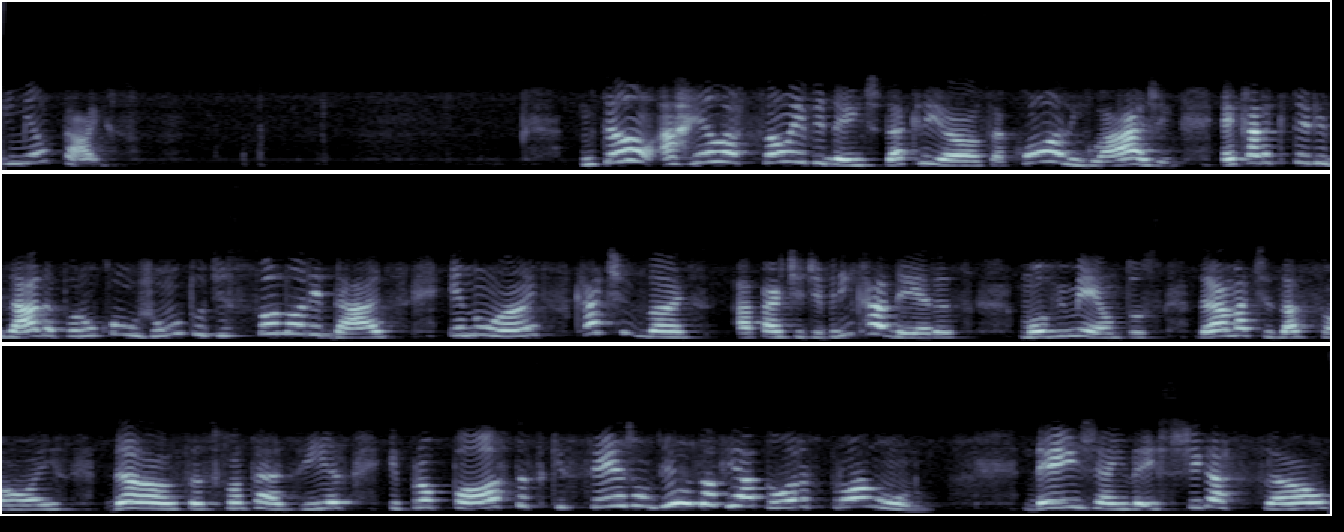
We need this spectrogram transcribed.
e mentais. Então, a relação evidente da criança com a linguagem é caracterizada por um conjunto de sonoridades e nuances cativantes a partir de brincadeiras, movimentos, dramatizações, danças, fantasias e propostas que sejam desafiadoras para o aluno, desde a investigação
